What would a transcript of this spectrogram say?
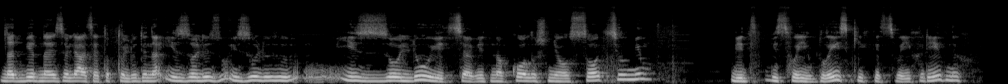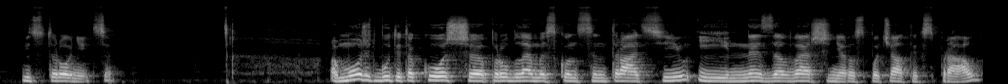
надмірна ізоляція, тобто людина ізолю, ізолю, ізолюється від навколишнього соціумів, від, від своїх близьких, від своїх рідних, відсторонюється. Можуть бути також е, проблеми з концентрацією і незавершення розпочатих справ.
